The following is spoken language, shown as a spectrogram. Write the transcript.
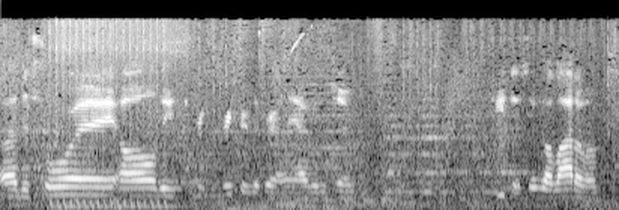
Uh, destroy all these freaking creatures apparently, I would assume. Jesus, there's a lot of them.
